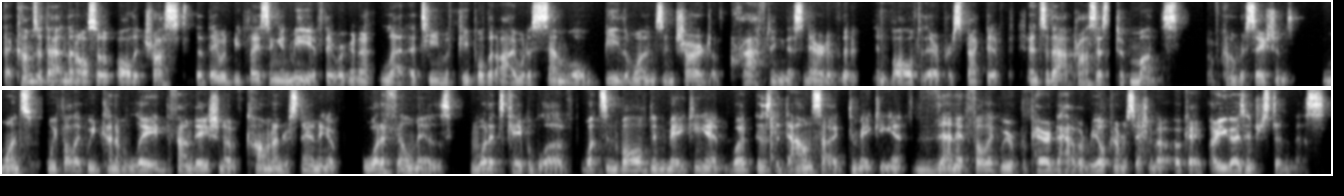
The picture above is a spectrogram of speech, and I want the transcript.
that comes with that. And then also all the trust that they would be placing in me if they were going to let a team of people that I would assemble be the ones in charge of crafting this narrative that involved their perspective. And so that process took months of conversations. Once we felt like we'd kind of laid the foundation of common understanding of what a film is, what it's capable of, what's involved in making it, what is the downside to making it, then it felt like we were prepared to have a real conversation about, okay, are you guys interested in this?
